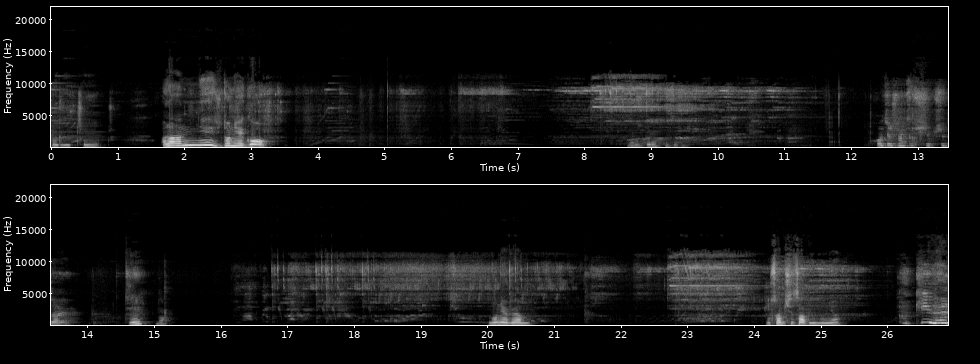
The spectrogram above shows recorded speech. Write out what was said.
Ryczeć. Ale nie idź do niego. Może zobaczyć. Chociaż na coś się przydaje. Ty? No. No nie wiem. No sam się zabił, no nie? Killer!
